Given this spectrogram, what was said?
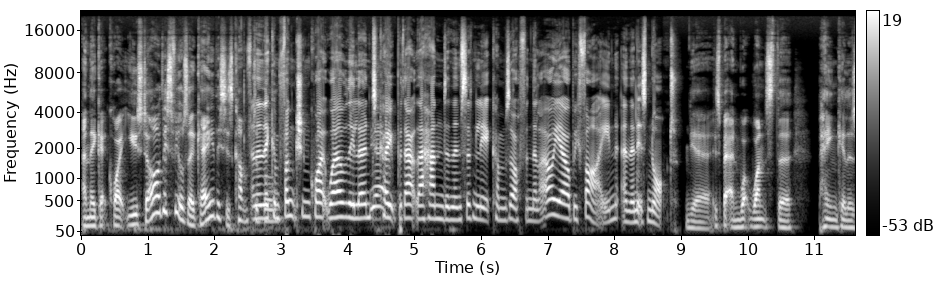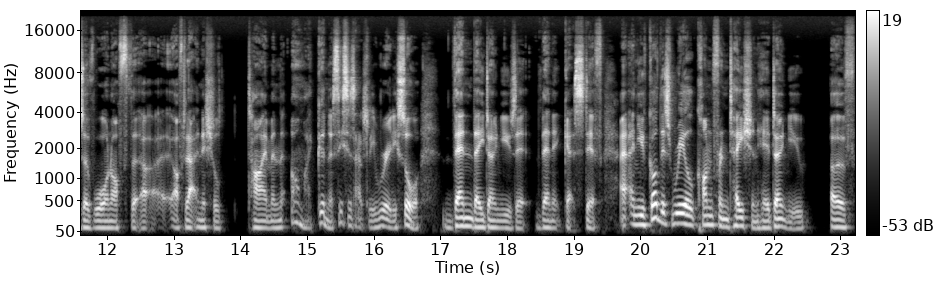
and they get quite used to. Oh, this feels okay. This is comfortable. And then they can function quite well. They learn to cope without their hand, and then suddenly it comes off, and they're like, "Oh yeah, I'll be fine," and then it's not. Yeah, it's better. And what once the painkillers have worn off the, uh, after that initial time, and oh my goodness, this is actually really sore. Then they don't use it. Then it gets stiff, and you've got this real confrontation here, don't you? Of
